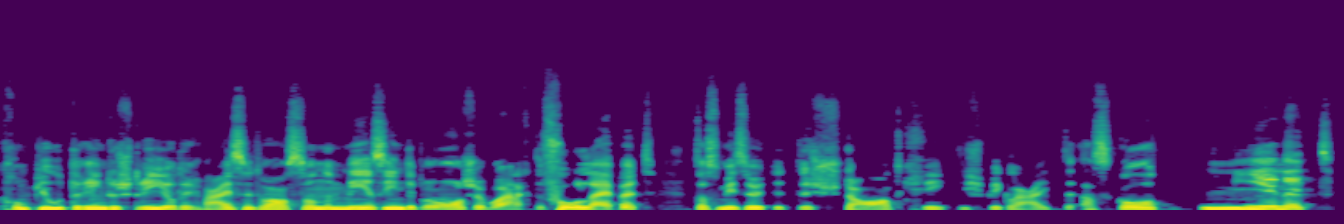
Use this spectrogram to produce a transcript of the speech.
Computerindustrie oder ich weiß nicht was, sondern wir sind eine Branche, die eigentlich davon lebt, dass wir den Staat kritisch begleiten. Es geht nie nicht,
